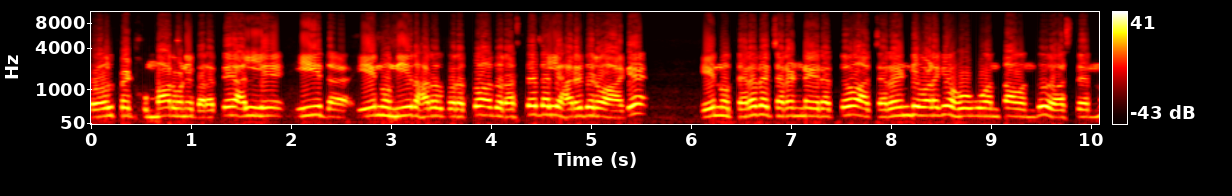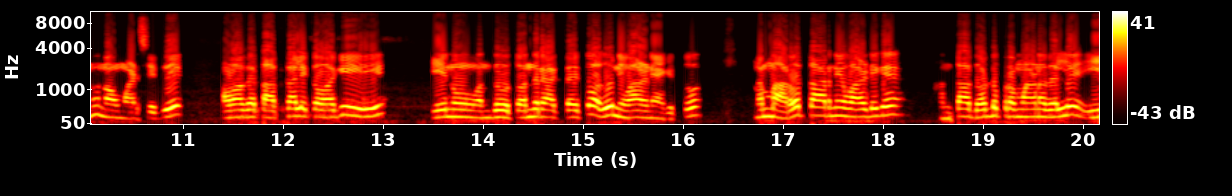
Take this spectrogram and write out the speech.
ಕೋಲ್ಪೇಟ್ ಕುಂಬಾರೋಣಿ ಬರುತ್ತೆ, ಅಲ್ಲಿ ಈ ಏನು ನೀರು ಹರಿದು ಬರುತ್ತೋ ಅದು ರಸ್ತೆದಲ್ಲಿ ಹರಿದಿರೋ ಹಾಗೆ ಏನು ತೆರೆದ ಚರಂಡಿ ಇರುತ್ತೋ ಆ ಚರಂಡಿ ಒಳಗೆ ಹೋಗುವಂತ ಒಂದು ವ್ಯವಸ್ಥೆಯನ್ನು ನಾವು ಮಾಡಿಸಿದ್ವಿ. ಅವಾಗ ತಾತ್ಕಾಲಿಕವಾಗಿ ಏನು ಒಂದು ತೊಂದರೆ ಆಗ್ತಾ ಇತ್ತು, ಅದು ನಿವಾರಣೆ ಆಗಿತ್ತು. ನಮ್ಮ ಅರವತ್ತಾರನೇ ವಾರ್ಡಿಗೆ ಅಂತ ದೊಡ್ಡ ಪ್ರಮಾಣದಲ್ಲಿ ಈ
